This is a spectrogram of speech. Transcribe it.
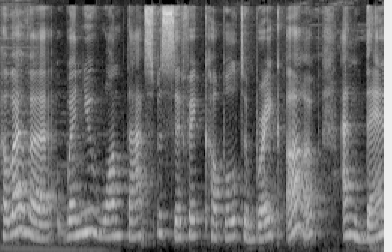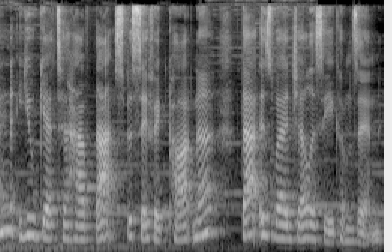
However, when you want that specific couple to break up and then you get to have that specific partner, that is where jealousy comes in.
